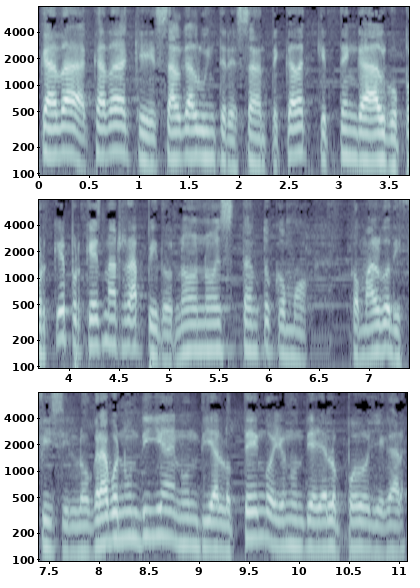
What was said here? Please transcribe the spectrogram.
cada, cada que salga algo interesante, cada que tenga algo. ¿Por qué? Porque es más rápido, no, no es tanto como, como algo difícil. Lo grabo en un día, en un día lo tengo y en un día ya lo puedo llegar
